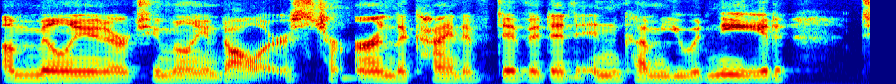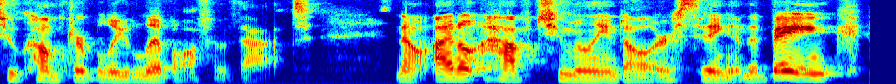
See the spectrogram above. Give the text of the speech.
a million or two million dollars to earn the kind of dividend income you would need to comfortably live off of that. Now, I don't have $2 million sitting in the bank,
